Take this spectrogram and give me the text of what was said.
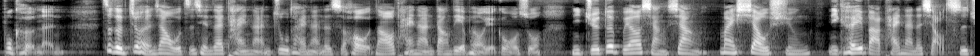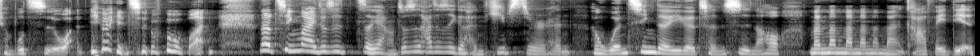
不可能。这个就很像我之前在台南住台南的时候，然后台南当地的朋友也跟我说，你绝对不要想象卖笑熊，你可以把台南的小吃全部吃完，因为你吃不完。那清迈就是这样，就是它就是一个很 hipster、很很文青的一个城市，然后慢慢慢慢慢慢咖啡店，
